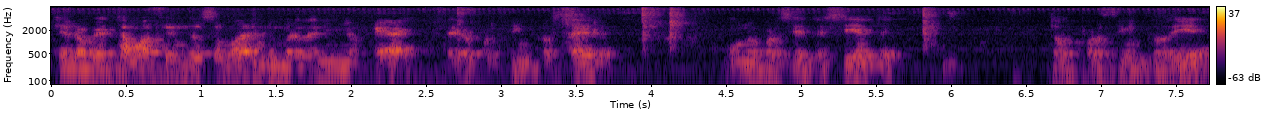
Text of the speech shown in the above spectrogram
Que lo que estamos haciendo es sumar el número de niños que hay. 0 por 5, 0. 1 por 7, 7. 2 por 5, 10.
